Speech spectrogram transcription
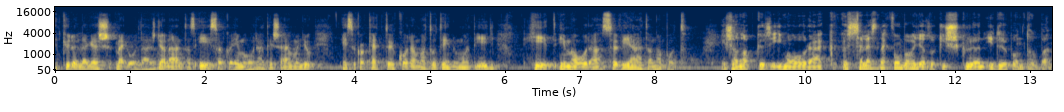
egy különleges megoldás gyanánt az éjszakai imaórát is elmondjuk, éjszaka kettőkor a matoténumot. Így hét imaóra szövi át a napot. És a napközi imaórák össze lesznek vonva, vagy azok is külön időpontokban?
